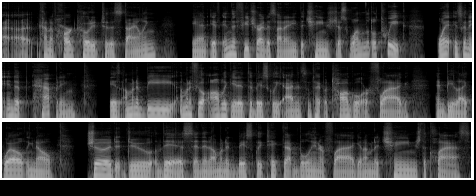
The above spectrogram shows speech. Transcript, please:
uh, kind of hard coded to the styling. And if in the future I decide I need to change just one little tweak, what is going to end up happening is I'm going to be, I'm going to feel obligated to basically add in some type of toggle or flag and be like, well, you know, should do this. And then I'm going to basically take that Boolean or flag and I'm going to change the class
